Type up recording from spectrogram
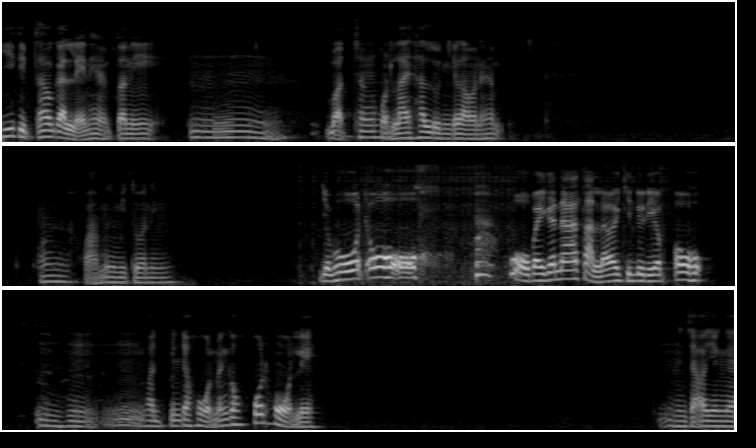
ยี่สิบเท่ากันเลยนะครับ ตอนนี้ อืม บอทช่างโหดไล่ท่ารุนกับเรานะครับขวามือมีตัวหนึ่งอย่าโพสโอ้โหไปก็หน้าสั่นแล้วคิดดูดิครับ โอ้หอืมพอมันจะโหดมันก็โคตรโหดเลย มันจะเอายังไง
